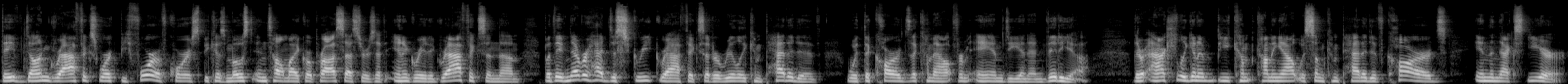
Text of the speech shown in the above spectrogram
They've done graphics work before, of course, because most Intel microprocessors have integrated graphics in them, but they've never had discrete graphics that are really competitive with the cards that come out from AMD and NVIDIA. They're actually going to be com- coming out with some competitive cards in the next year.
